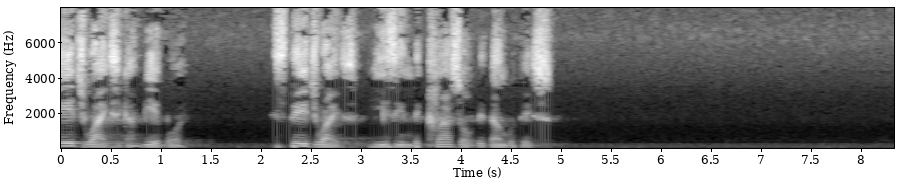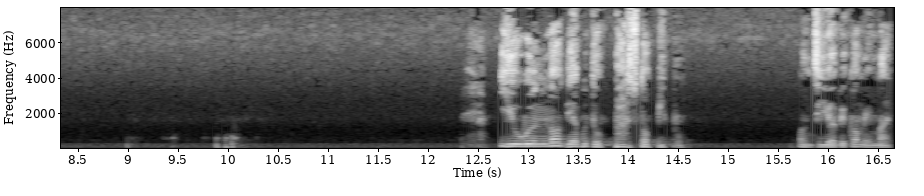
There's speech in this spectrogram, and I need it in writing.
Age wise, he can be a boy. Stage wise, he's in the class of the Dangotes. You will not be able to pastor people until you become a man.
